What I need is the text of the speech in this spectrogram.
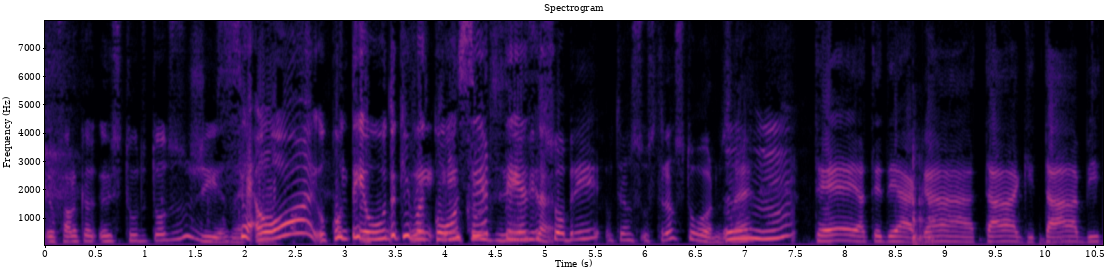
eu falo que eu, eu estudo todos os dias, né? Cê- oh, o conteúdo que você. In- Com certeza. sobre trans- os transtornos, né? Uhum. TEA, TDAH, TAG, TAB,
